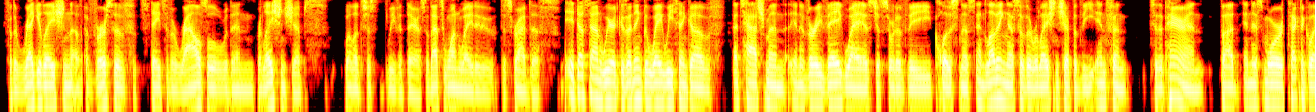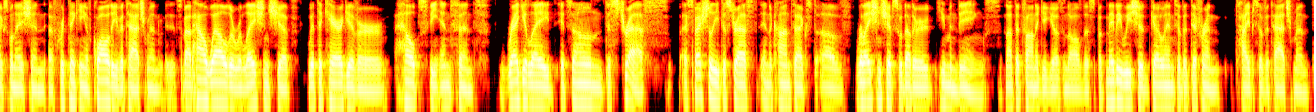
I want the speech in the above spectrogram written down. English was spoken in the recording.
for the regulation of aversive states of arousal within relationships, well, let's just leave it there. So that's one way to describe this. It does sound weird because I think the way we think of attachment in a very vague way is just sort of the closeness and lovingness of the relationship of the infant to the parent. But in this more technical explanation, if we're thinking of quality of attachment, it's about how well the relationship with the caregiver helps the infant regulate its own distress, especially distress in the context of relationships with other human beings. Not that Fonagy goes into all of this, but maybe we should go into the different types of attachment,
